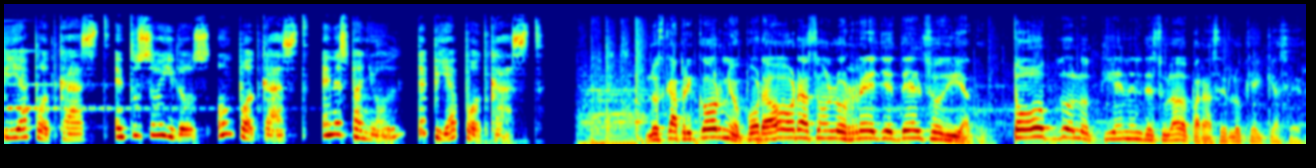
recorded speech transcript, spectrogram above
Pia Podcast, en tus oídos, un podcast en español de Pia Podcast. Los Capricornio por ahora son los reyes del zodíaco. Todo lo tienen de su lado para hacer lo que hay que hacer.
